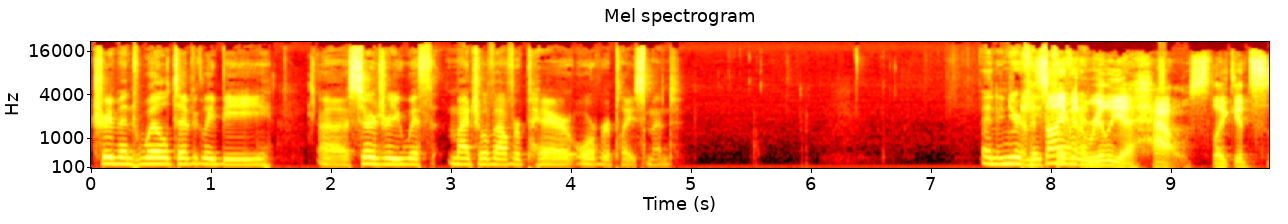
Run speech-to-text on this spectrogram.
Treatment will typically be uh, surgery with mitral valve repair or replacement. And in your And case, it's not even really a house. Like it's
